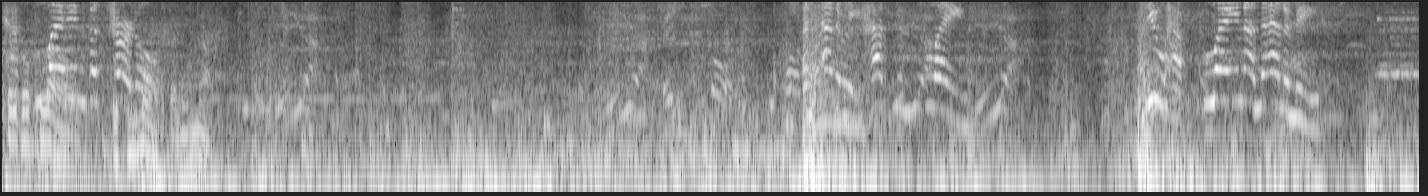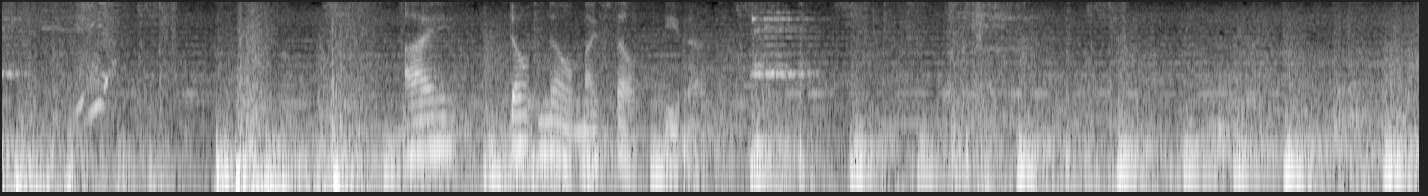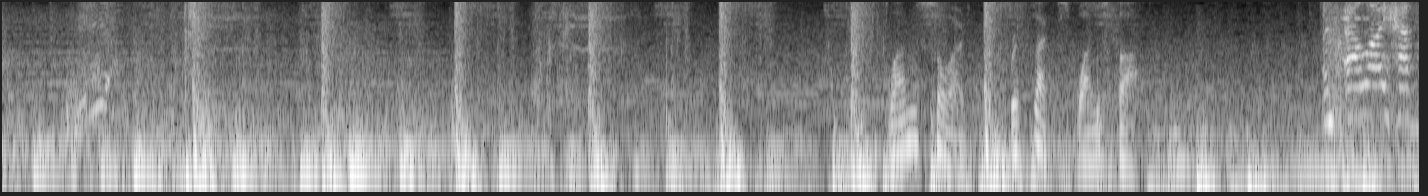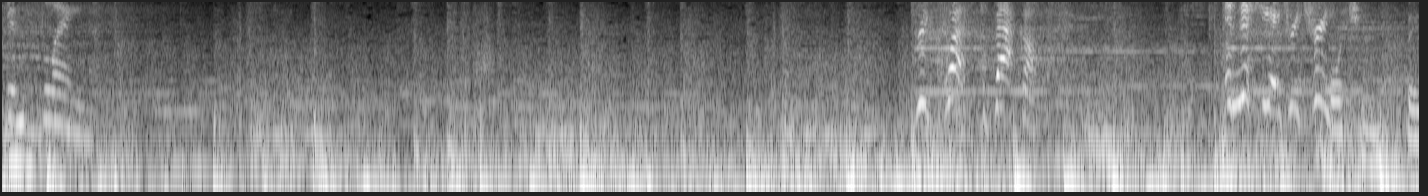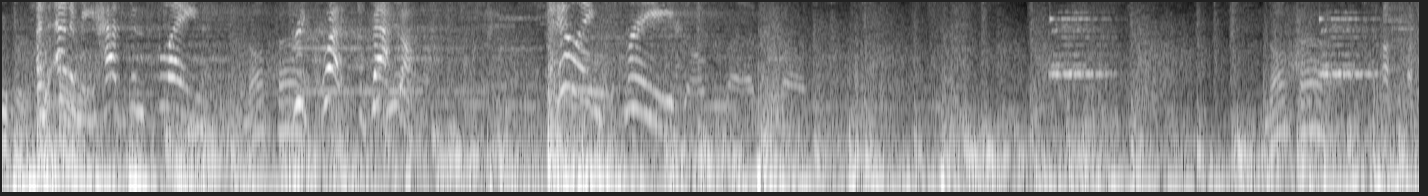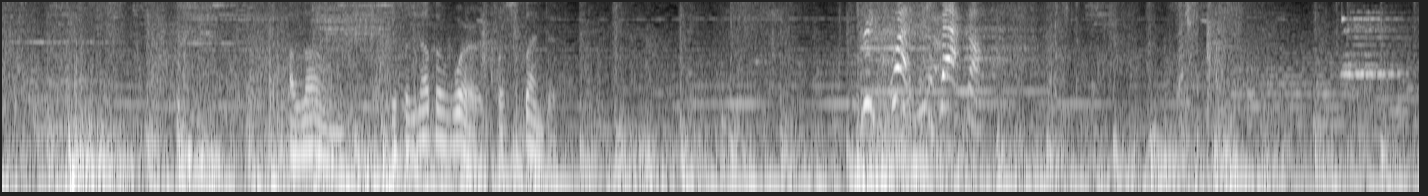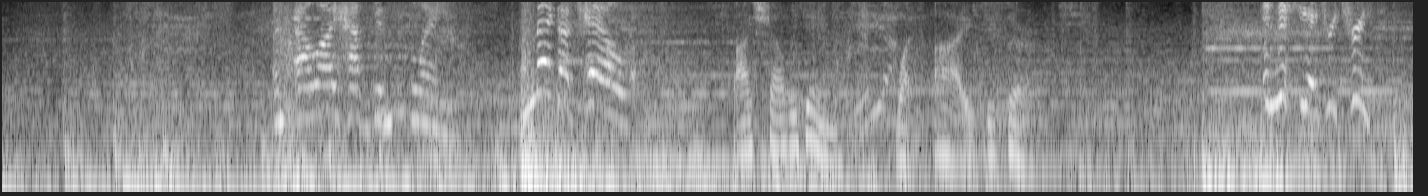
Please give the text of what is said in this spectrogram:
Fatal blow slain the is turtle. more than enough. An enemy has been slain. You have slain an enemy. I don't know myself either. One sword reflects one's thought. An ally has been slain. Request backup. Initiate retreat. Fortune favors An enemy has been slain. Request backup. Killing spree. Not bad. Alone is another word for splendid. Request backup. An ally has been slain. Mega kill. I shall regain what I deserve. Initiate retreat.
